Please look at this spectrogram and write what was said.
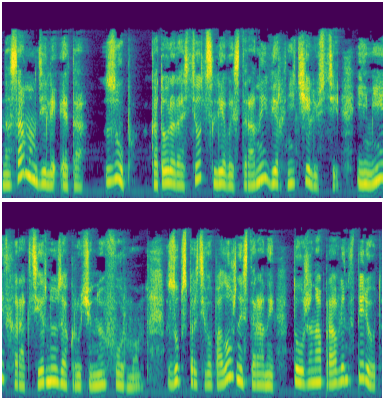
На самом деле это зуб – который растет с левой стороны верхней челюсти и имеет характерную закрученную форму. Зуб с противоположной стороны тоже направлен вперед,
